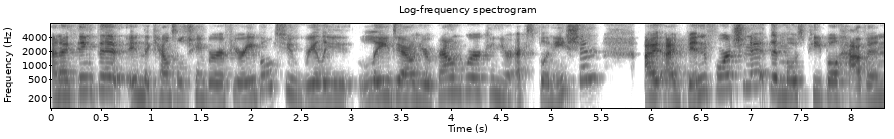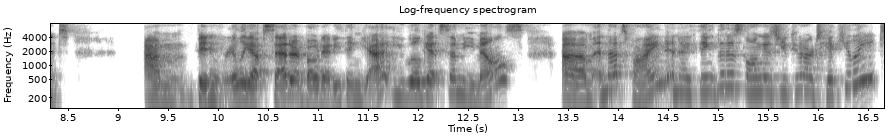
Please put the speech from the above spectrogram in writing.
And I think that in the council chamber, if you're able to really lay down your groundwork and your explanation, I, I've been fortunate that most people haven't um, been really upset about anything yet. You will get some emails um, and that's fine. And i think that as long as you can articulate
